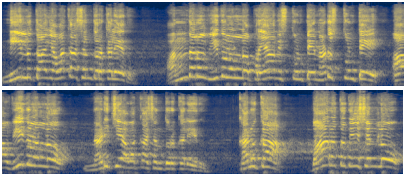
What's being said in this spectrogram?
నీళ్ళు తాగే అవకాశం దొరకలేదు అందరూ వీధులలో ప్రయాణిస్తుంటే నడుస్తుంటే ఆ వీధులలో నడిచే అవకాశం దొరకలేదు. కనుక భారతదేశంలో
